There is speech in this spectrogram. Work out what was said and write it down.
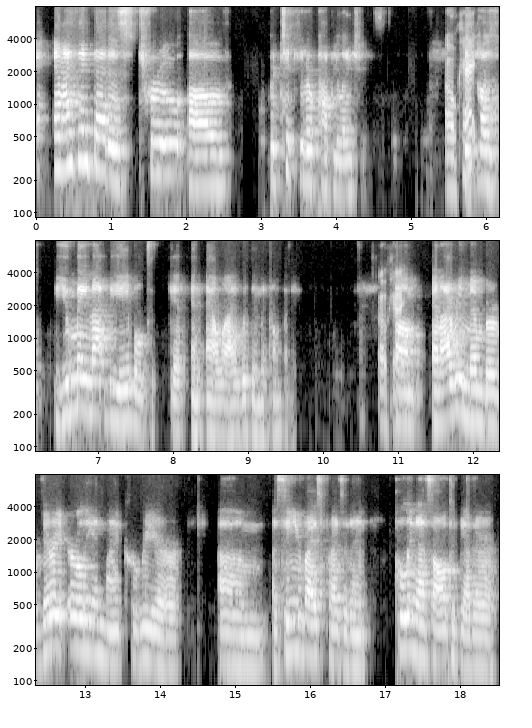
and i think that is true of particular populations okay because you may not be able to get an ally within the company. Okay. Um, and I remember very early in my career, um, a senior vice president pulling us all together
